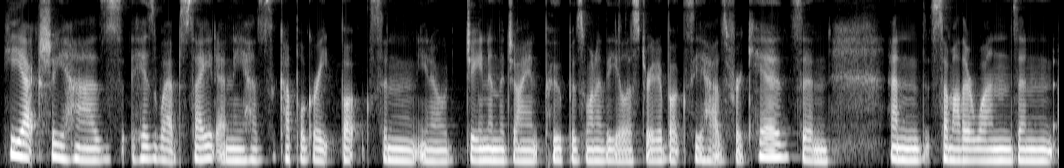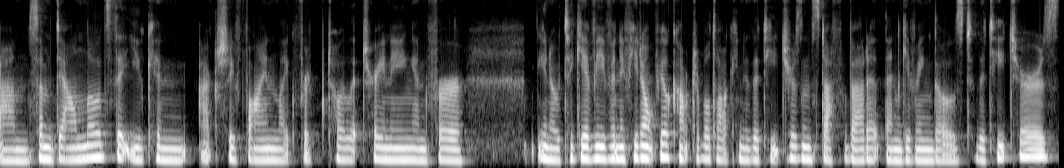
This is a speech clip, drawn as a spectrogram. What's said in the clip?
he actually has his website and he has a couple great books. And, you know, Jane and the Giant Poop is one of the illustrated books he has for kids and and some other ones and um, some downloads that you can actually find like for toilet training and for you know, to give even if you don't feel comfortable talking to the teachers and stuff about it, then giving those to the teachers.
